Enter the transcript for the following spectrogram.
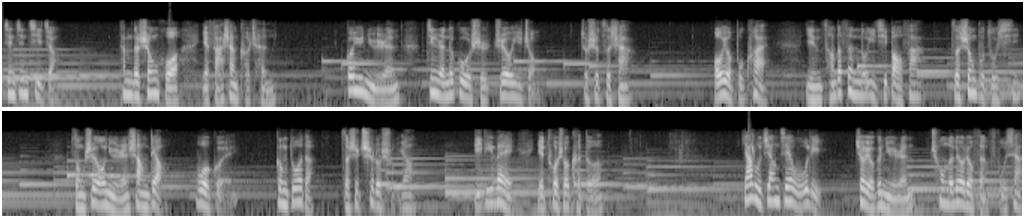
斤斤计较，他们的生活也乏善可陈。关于女人惊人的故事只有一种，就是自杀。偶有不快。隐藏的愤怒一起爆发，则生不足惜。总是有女人上吊、卧轨，更多的则是吃了鼠药。敌敌畏也唾手可得。鸭绿江街五里就有个女人冲了六六粉服下，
